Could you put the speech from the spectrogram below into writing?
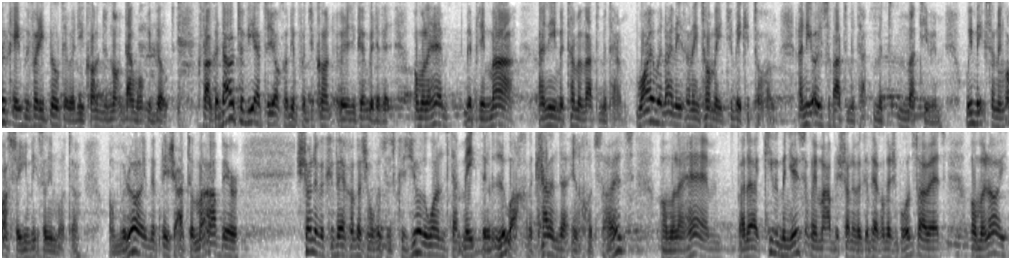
okay, we've already built it already, you can't just knock down what we built. But you can't really get rid of it. Why, when I make something do you make it Matirim. We make something also, you make something Mota. Because you're the ones that make the luach, the calendar in Chutzlaretz. Omalahem, but Kiva ben Yosef ay ma b'shana v'kaveh chodesh b'chutzlaretz. Omaloi,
